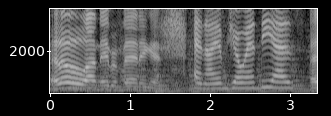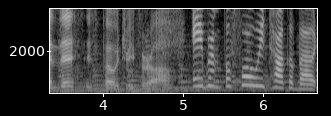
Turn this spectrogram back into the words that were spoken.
Hello, I'm Abram Van Engen, And I am Joanne Diaz. and this is Poetry for All. Abram, before we talk about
